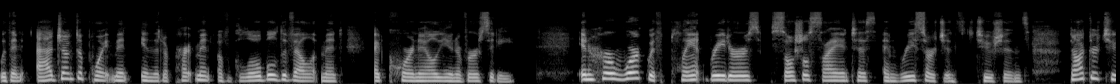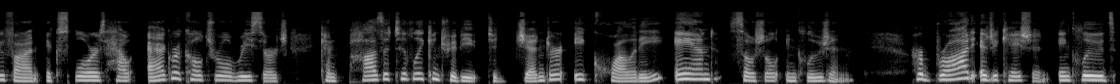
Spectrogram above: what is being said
with an adjunct appointment in the Department of Global Development at Cornell University. In her work with plant breeders, social scientists, and research institutions, Dr. Tufan explores how agricultural research can positively contribute to gender equality and social inclusion. Her broad education includes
